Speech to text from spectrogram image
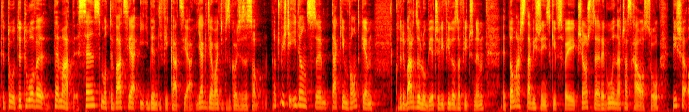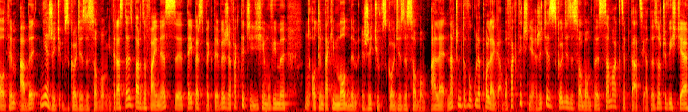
tytu, tytułowe tematy: sens, motywacja i identyfikacja. Jak działać w zgodzie ze sobą. Oczywiście, idąc takim wątkiem, który bardzo lubię, czyli filozoficznym, Tomasz Stawiszyński w swojej książce Reguły na czas chaosu pisze o tym, aby nie żyć w zgodzie ze sobą. I teraz to jest bardzo fajne z tej perspektywy, że faktycznie dzisiaj mówimy o tym takim modnym życiu w zgodzie ze sobą. Ale na czym to w ogóle polega? Bo faktycznie życie w zgodzie ze sobą to jest samoakceptacja, to jest oczywiście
